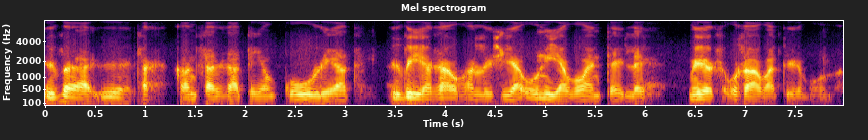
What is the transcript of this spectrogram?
Hyvää yötä kansanradion kuulijat. Hyviä rauhallisia unia vain teille myös osaava työvoima.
